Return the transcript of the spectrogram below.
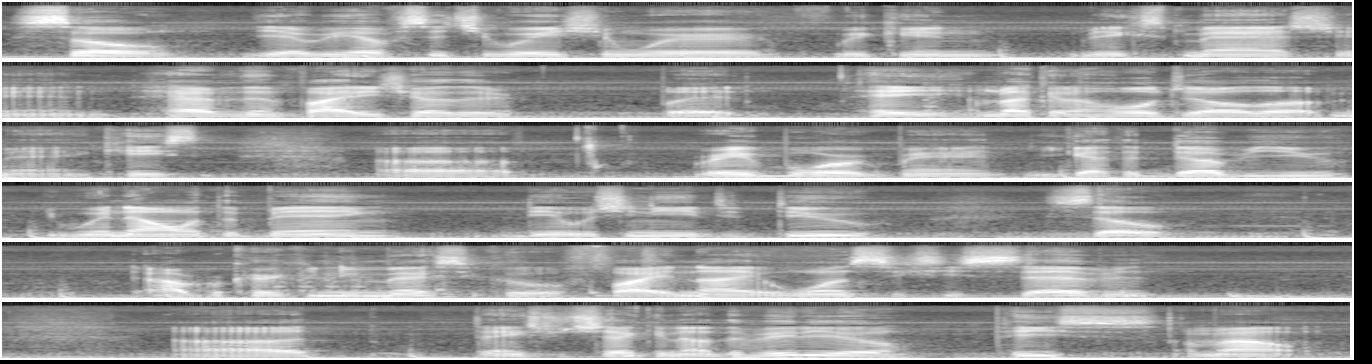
So, yeah, we have a situation where we can mix match and have them fight each other. But hey, I'm not gonna hold y'all up, man. Casey, uh, Ray Borg, man, you got the W. You went out with a bang, did what you needed to do. So, Albuquerque, New Mexico, Fight Night 167. Uh, thanks for checking out the video. Peace. I'm out.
